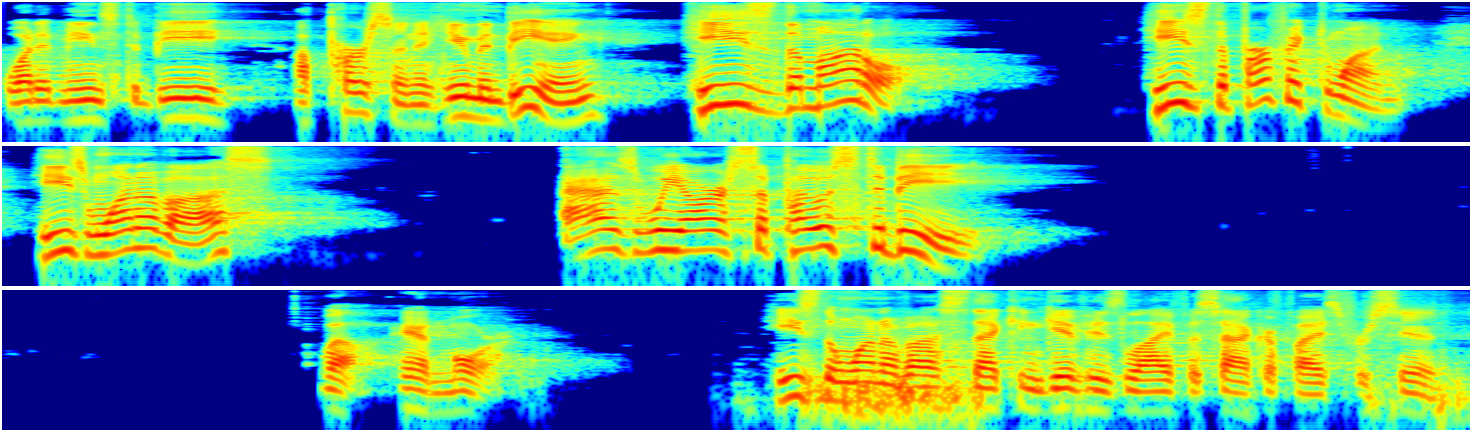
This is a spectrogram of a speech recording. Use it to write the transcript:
what it means to be a person, a human being, he's the model. He's the perfect one. He's one of us as we are supposed to be. Well, and more. He's the one of us that can give his life a sacrifice for sin.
